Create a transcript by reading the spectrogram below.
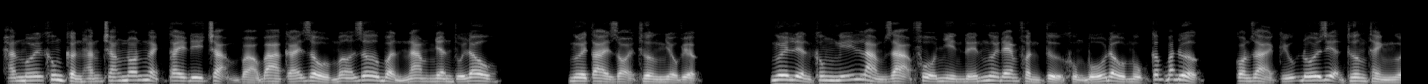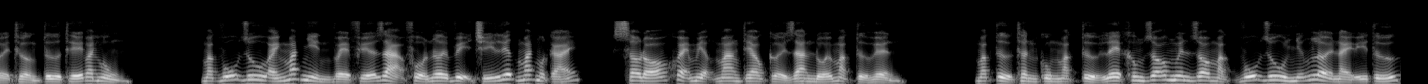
Hắn mới không cần hắn trắng nón ngạch tay đi chạm vào ba cái dầu mỡ dơ bẩn nam nhân túi đâu. Người tài giỏi thường nhiều việc. Ngươi liền không nghĩ làm dạ phổ nhìn đến ngươi đem phần tử khủng bố đầu mục cấp bắt được, còn giải cứu đối diện thương thành người thường tư thế vai hùng. Mặc vũ du ánh mắt nhìn về phía dạ phổ nơi vị trí liếc mắt một cái, sau đó khỏe miệng mang theo cười gian đối mặc tử huyền. Mặc tử thần cùng mặc tử lê không rõ nguyên do mặc vũ du những lời này ý tứ,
